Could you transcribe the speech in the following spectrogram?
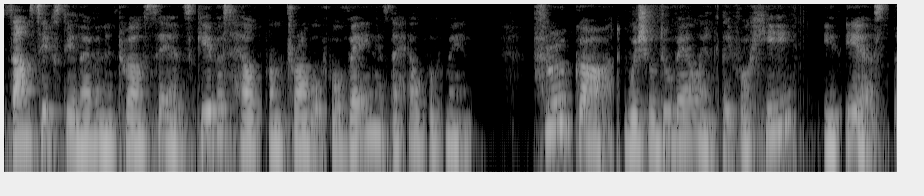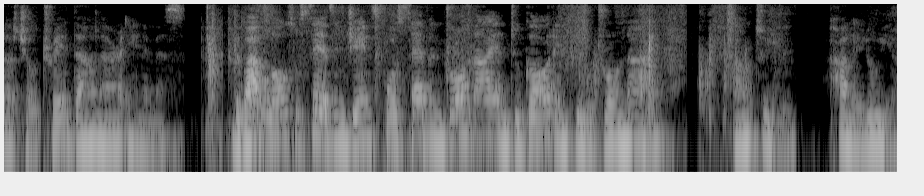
Psalm 60, 11 and 12 says, Give us help from trouble, for vain is the help of men. Through God we shall do valiantly, for he it is that shall tread down our enemies. The Bible also says in James 4 7, Draw nigh unto God, and he will draw nigh unto you. Hallelujah.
